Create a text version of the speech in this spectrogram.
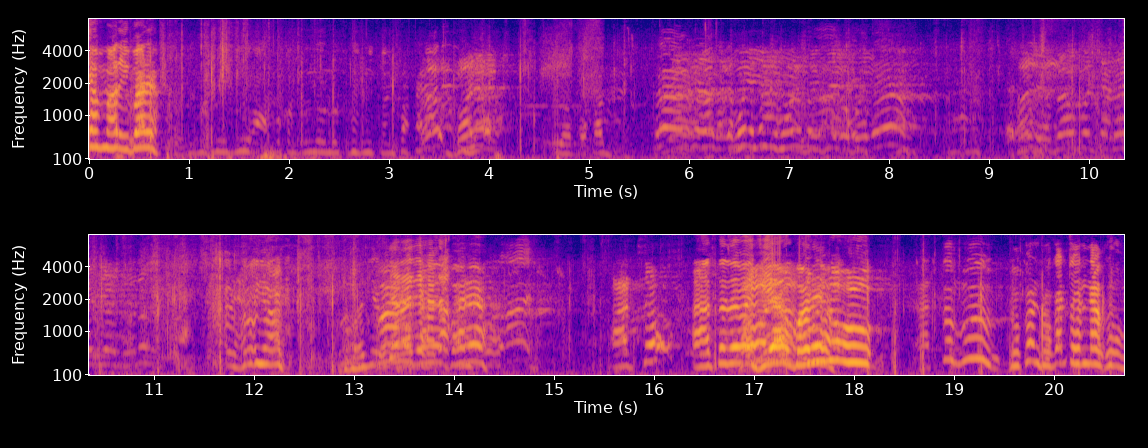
કાઢી નાખો. મારી બારે આ તો આ તો તમે જ્યાં ભરે ઊંધું. ઢોકણ ઢોકણ તોડી નાખું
